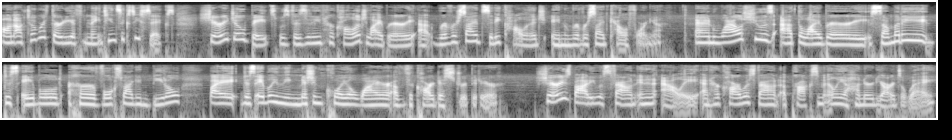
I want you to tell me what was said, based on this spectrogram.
On October 30th, 1966, Cheri Jo Bates was visiting her college library at Riverside City College in Riverside, California. And while she was at the library, somebody disabled her Volkswagen Beetle by disabling the ignition coil wire of the car distributor. Cheri's body was found in an alley, and her car was found approximately 100 yards away.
